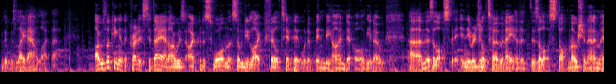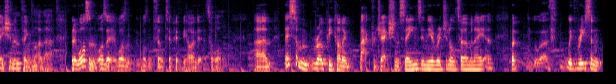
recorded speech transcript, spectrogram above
that was laid out like that. I was looking at the credits today, and I was I could have sworn that somebody like Phil Tippett would have been behind it all. You know, um, there's a lot in the original Terminator. There's a lot of stop motion animation and things like that, but it wasn't, was it? It wasn't. It wasn't Phil Tippett behind it at all. Um, there's some ropey kind of back projection scenes in the original Terminator, but with recent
